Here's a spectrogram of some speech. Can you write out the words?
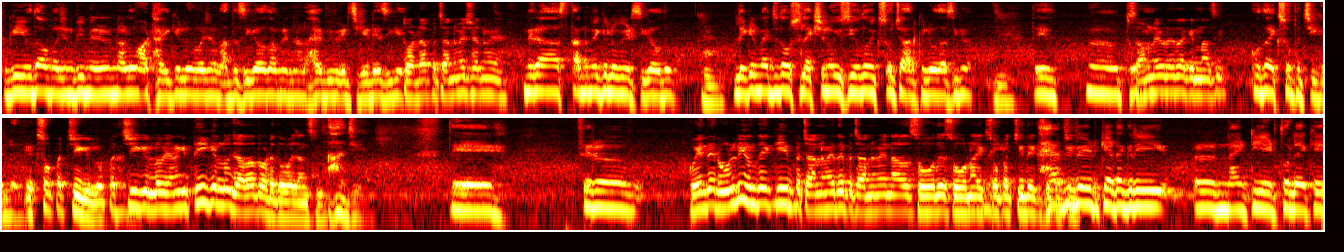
ਕਿਉਂਕਿ ਉਹਦਾ ਵਜ਼ਨ ਵੀ ਮੇਰੇ ਨਾਲੋਂ 28 ਕਿਲੋ ਵਜ਼ਨ ਵੱਧ ਸੀਗਾ ਉਹਦਾ ਮੇਰੇ ਨਾਲ ਹੈਵੀ weight 'ਚ ਖੇਡੇ ਸੀਗੇ। ਤੁਹਾਡਾ 95 96 ਮੇਰਾ 97 ਕਿਲੋ weight ਸੀਗਾ ਉਦੋਂ। ਲੇਕਿਨ ਮੈਂ ਜਦੋਂ ਸਿਲੈਕਸ਼ਨ ਹੋਈ ਸੀ ਉਦੋਂ 104 ਕਿਲੋ ਦਾ ਸੀਗਾ। ਤੇ ਸਾਹਮਣੇ ਵਾਲੇ ਦਾ ਕਿੰਨਾ ਸੀ? ਉਹਦਾ 125 ਕਿਲੋ 125 ਕਿਲੋ। 25 ਕਿਲੋ ਯਾਨੀ ਕਿ 30 ਕਿਲੋ ਜ਼ਿਆਦਾ ਤੁਹਾਡੇ ਤੋਂ ਵਜ਼ਨ ਸੀ। ਹਾਂਜੀ। ਤੇ ਫਿਰ ਕੋਈ ਇਹਦੇ ਰੂਲ ਨਹੀਂ ਹੁੰਦੇ ਕਿ 95 ਦੇ 95 ਨਾਲ 100 ਦੇ 100 ਨਾਲ 125 ਦੇ 125 ਹੈਵੀ weight ਕੈਟਾਗਰੀ 98 ਤੋਂ ਲੈ ਕੇ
